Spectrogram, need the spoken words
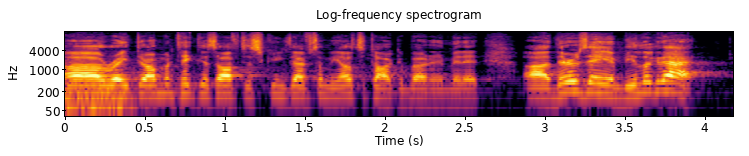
Uh, right there. I'm going to take this off the screen 'cause I have something else to talk about in a minute. Uh, there's AMD. Look at that.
